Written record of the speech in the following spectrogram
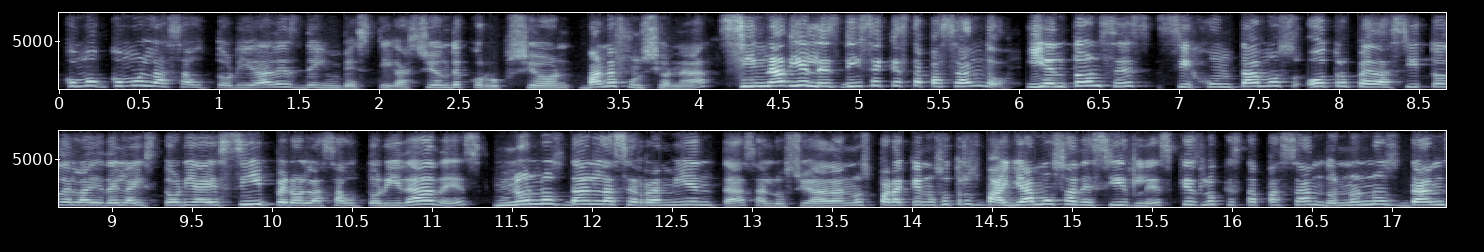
cómo cómo las autoridades de investigación de corrupción van a funcionar si nadie les dice qué está pasando. Y entonces, si juntamos otro pedacito de la de la historia es sí, pero las autoridades no nos dan las herramientas a los ciudadanos para que nosotros vayamos a decirles qué es lo que está pasando, no nos dan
